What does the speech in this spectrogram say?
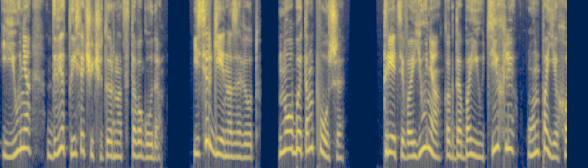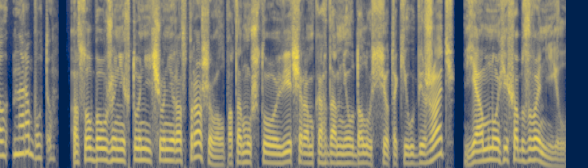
июня 2014 года. И Сергей назовет, но об этом позже. 3 июня, когда бои утихли, он поехал на работу. Особо уже никто ничего не расспрашивал, потому что вечером, когда мне удалось все-таки убежать, я многих обзвонил.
